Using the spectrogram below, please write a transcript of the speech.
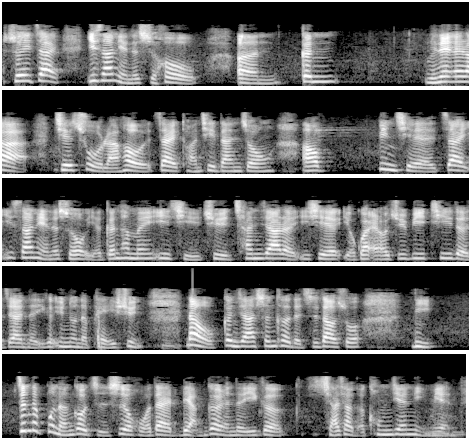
所以在一三年的时候，嗯，跟 Rene Ella 接触，然后在团契当中，然后。并且在一三年的时候，也跟他们一起去参加了一些有关 LGBT 的这样的一个运动的培训。嗯、那我更加深刻的知道说，你真的不能够只是活在两个人的一个狭小的空间里面。嗯、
